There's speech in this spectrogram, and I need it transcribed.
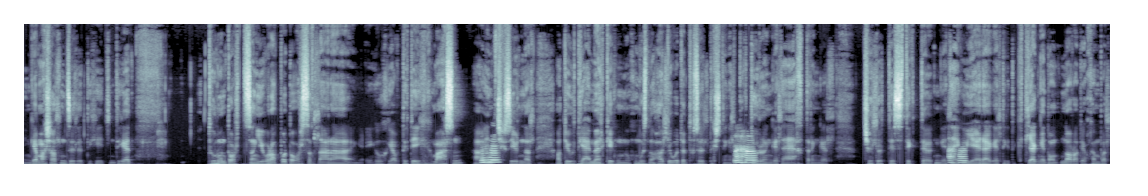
Ингээ маш олон зүйлүүдийг хийж. Тэгээд түрүүнд дурдсан Европод урсгалаараа их явдаг те их маас нь. Энэ ч гэсэн ер нь бол одоо юу гэдгийг Америкийг хүмүүс нөө Холливуудаар төсөөлдөг шүү дээ. Ингээл дөөрөө ингээл айхтар ингээл чөлөөтэй сэтгэдэг ингээд айгу яриа гэлдэг. Гэтэл яг ингээд дунд нь ороод явах юм бол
